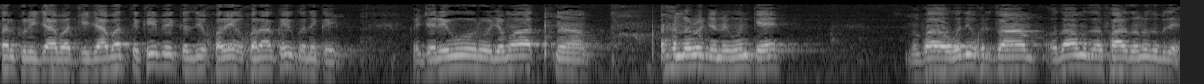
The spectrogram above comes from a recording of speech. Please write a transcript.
ترک اجابت کی اجابت تکی بے کزی خورے خوراک کئی کنے کئی۔ کجری رو جماعت نرو جنگون کے نفا ودی خرطام ادام دفار دنو دے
